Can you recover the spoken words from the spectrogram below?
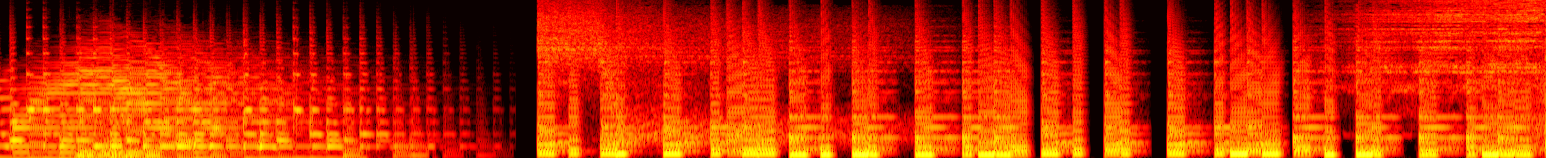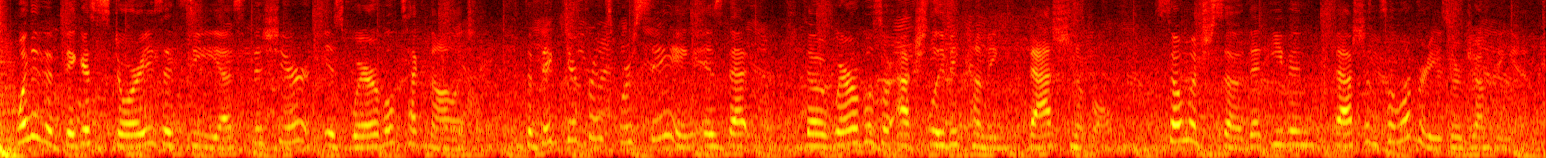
One of the biggest stories at CES this year is wearable technology. The big difference we're seeing is that the wearables are actually becoming fashionable. So much so that even fashion celebrities are jumping in.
